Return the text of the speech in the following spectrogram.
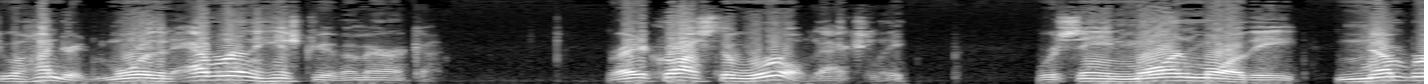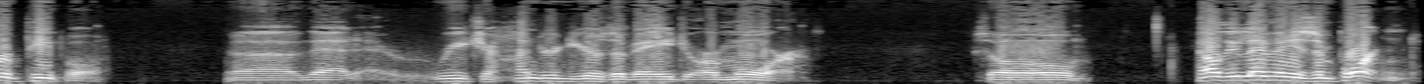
to 100, more than ever in the history of America. Right across the world, actually. We're seeing more and more the number of people uh, that reach 100 years of age or more. So healthy living is important,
